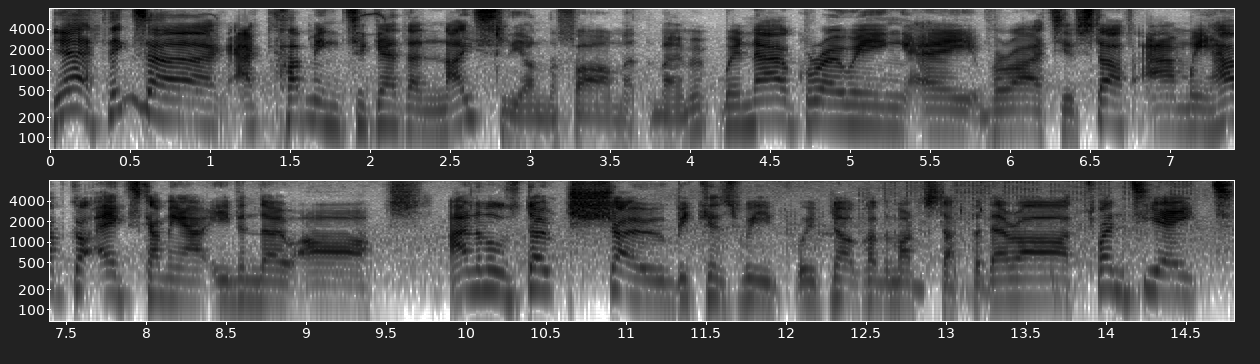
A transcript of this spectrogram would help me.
Yeah, things are, are coming together nicely on the farm at the moment. We're now growing a variety of stuff and we have got eggs coming out even though our animals don't show because we've we've not got the modern stuff. But there are 28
